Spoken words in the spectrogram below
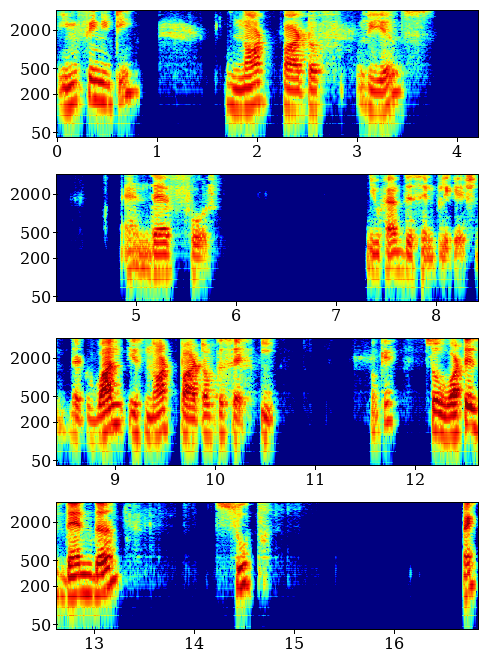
infinity not part of reals and therefore you have this implication that 1 is not part of the set E okay so what is then the sup Right.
